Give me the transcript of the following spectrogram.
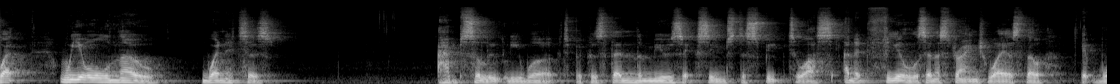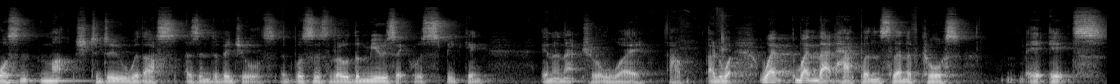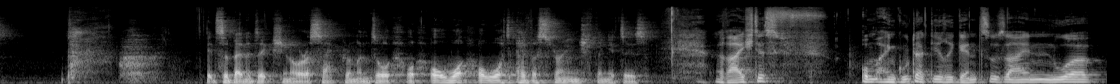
we all know when it has absolutely worked because then the music seems to speak to us and it feels in a strange way as though it wasn't much to do with us as individuals. It was as though the music was speaking in a natural way. Uh, and wh- when, when that happens, then of course it, it's it's a benediction or a sacrament or, or, or, what, or whatever strange thing it is. Reicht es, um ein guter Dirigent zu sein, nur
